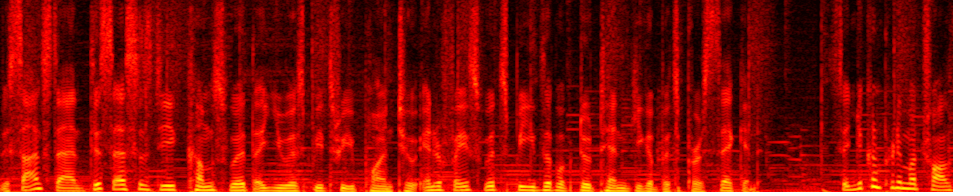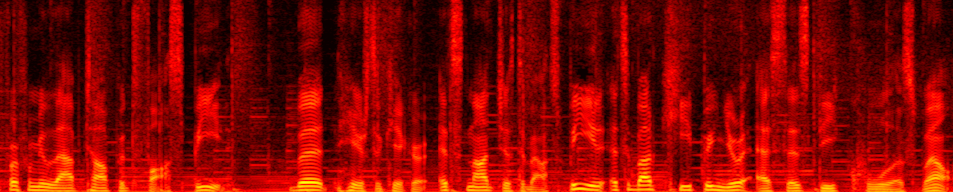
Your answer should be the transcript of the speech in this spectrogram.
Besides that, this SSD comes with a USB 3.2 interface with speeds of up to 10 gigabits per second, so you can pretty much transfer from your laptop with fast speed. But here's the kicker, it's not just about speed, it's about keeping your SSD cool as well.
